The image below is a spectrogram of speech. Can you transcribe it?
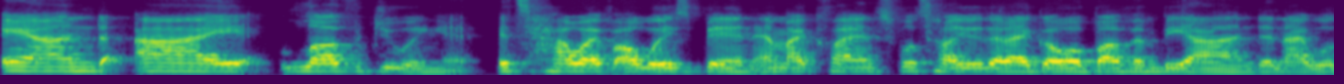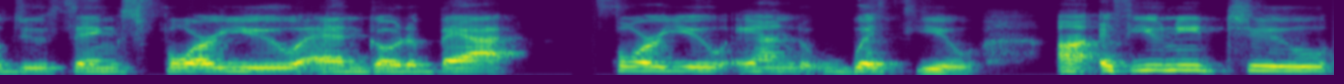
and I love doing it. It's how I've always been and my clients will tell you that I go above and beyond and I will do things for you and go to bat for you and with you. Uh, if you need to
